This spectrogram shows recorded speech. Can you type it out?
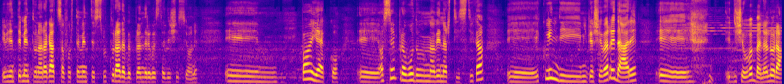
evidentemente una ragazza fortemente strutturata per prendere questa decisione. E, ehm, poi ecco eh, ho sempre avuto una vena artistica eh, e quindi mi piaceva arredare e, e dicevo va bene allora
